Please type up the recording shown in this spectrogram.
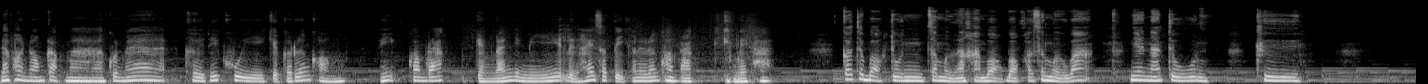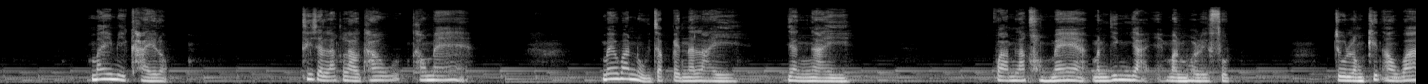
แล้วพอน้องกลับมาคุณแม่เคยได้คุยเกี่ยวกับเรื่องของเฮ้ยความรักอย่างนั้นอย่างนี้หรือให้สติเขาในเรื่องความรักอีกไหมคะ ก็จะบอกจูนเสมอค่ะ บอกบอกเขาเสมอว่า เนี่ยนะจูนคือ ไม่มีใครหรอก ที่จะรักเราเท่าเท่าแม่ ไม่ว่าหนูจะเป็นอะไรยังไง ความรักของแม่มันยิ่งใหญ่มันบริสุทธิ์ จูนลองคิดเอาว่า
